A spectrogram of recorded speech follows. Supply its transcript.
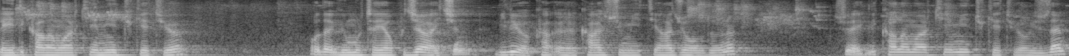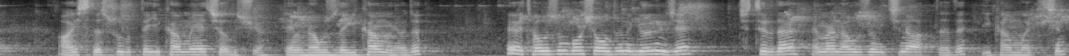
Lady kalamar kemiği tüketiyor. O da yumurta yapacağı için biliyor e, kalsiyum ihtiyacı olduğunu. Sürekli kalamar kemiği tüketiyor o yüzden. Ice da sulukta yıkanmaya çalışıyor. Demin havuzda yıkanmıyordu. Evet havuzun boş olduğunu görünce çıtır da hemen havuzun içine atladı yıkanmak için.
